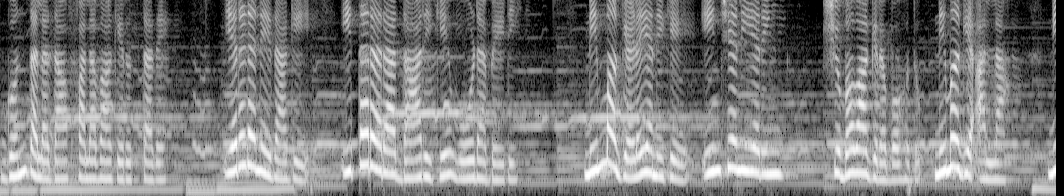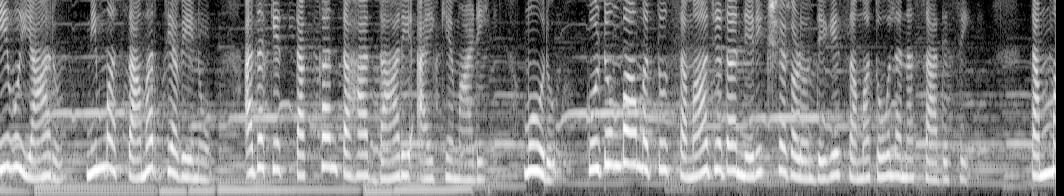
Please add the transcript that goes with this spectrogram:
ಗೊಂದಲದ ಫಲವಾಗಿರುತ್ತದೆ. ಎರಡನೇದಾಗಿ, ಇತರರ ದಾರಿಗೆ ಓಡಬೇಡಿ. ನಿಮ್ಮ ಗೆಳೆಯನಿಗೆ ಇಂಜಿನಿಯರಿಂಗ್ ಶುಭವಾಗಿರಬಹುದು. ನಿಮಗೆ ಅಲ್ಲ, ನೀವು ಯಾರು, ನಿಮ್ಮ ಸಾಮರ್ಥ್ಯವೇನು, ಅದಕ್ಕೆ ತಕ್ಕಂತಹ ದಾರಿ ಆಯ್ಕೆ ಮಾಡಿ. ಮೂರು, ಕುಟುಂಬ ಮತ್ತು ಸಮಾಜದ ನಿರೀಕ್ಷೆಗಳೊಂದಿಗೆ ಸಮತೋಲನ ಸಾಧಿಸಿ. ತಮ್ಮ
